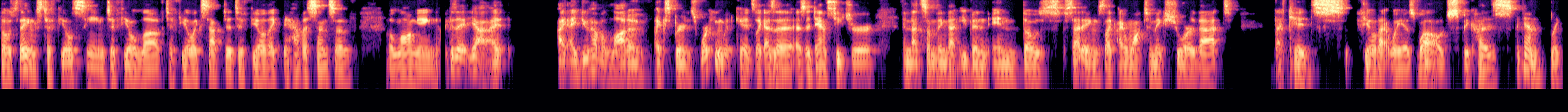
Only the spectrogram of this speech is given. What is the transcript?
those things to feel seen to feel loved to feel accepted to feel like they have a sense of belonging. Because I, yeah I, I, I do have a lot of experience working with kids like as a as a dance teacher. And that's something that even in those settings like i want to make sure that that kids feel that way as well just because again like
